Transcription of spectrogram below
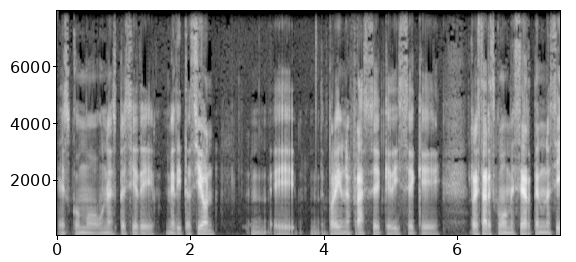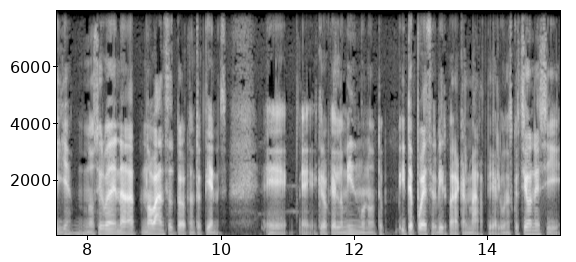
Es como una especie de meditación. Eh, por ahí una frase que dice que rezar es como mecerte en una silla, no sirve de nada, no avanzas, pero te entretienes. Eh, eh, creo que es lo mismo, ¿no? y te puede servir para calmarte algunas cuestiones y,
